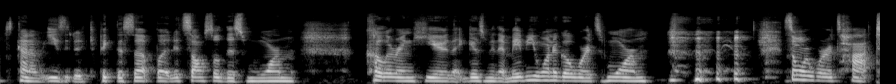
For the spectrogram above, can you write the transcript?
it's kind of easy to pick this up, but it's also this warm coloring here that gives me that maybe you want to go where it's warm, somewhere where it's hot.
